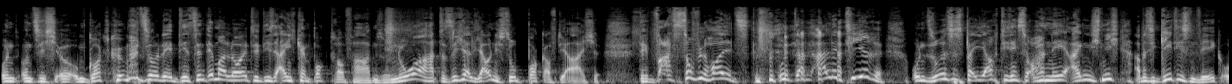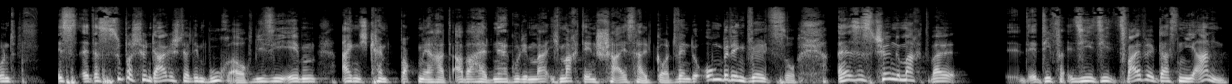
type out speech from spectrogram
und, und sich äh, um Gott kümmert. So, das sind immer Leute, die eigentlich keinen Bock drauf haben. So Noah hatte sicherlich auch nicht so Bock auf die Arche. Der war so viel Holz und dann alle Tiere. Und so ist es bei ihr auch. Die denkt so, oh nee, eigentlich nicht. Aber sie geht diesen Weg und ist, äh, das ist super schön dargestellt im Buch auch, wie sie eben eigentlich keinen Bock mehr hat, aber halt, na gut, ich mach, ich mach den Scheiß halt Gott, wenn du unbedingt willst, so. Es ist schön gemacht, weil die, sie, sie zweifelt das nie an.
